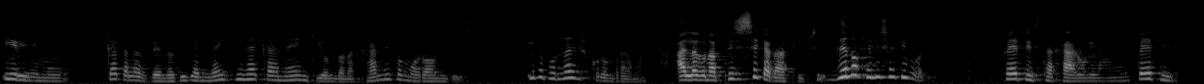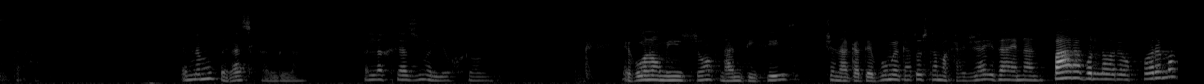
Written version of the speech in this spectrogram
Ειρήνη μου, καταλαβαίνω ότι για μια γυναίκα ανέγκυον το να χάνει το μωρό της είναι πολλά δύσκολο πράγμα. Αλλά το να πέσει σε κατάθλιψη δεν ωφελεί σε τίποτε. Πέτεις τα, Χαρούλα μου, πέτεις τα. Ε, να μου περάσει, Χαρούλα. Αλλά χρειάζομαι λίγο χρόνο. Εγώ νομίζω να αντιθείς και να κατεβούμε κάτω στα μαχαζιά. Είδα έναν πάρα πολύ ωραίο φόρεμα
